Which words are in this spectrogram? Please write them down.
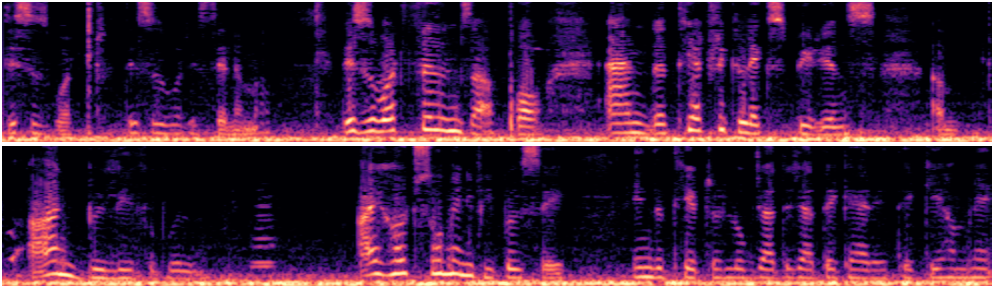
this is what this is what is cinema this is what films are for and the theatrical experience um, unbelievable आई हर्ट सो मेनी पीपल से इन द थिएटर लोग जाते जाते कह रहे थे कि हमने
